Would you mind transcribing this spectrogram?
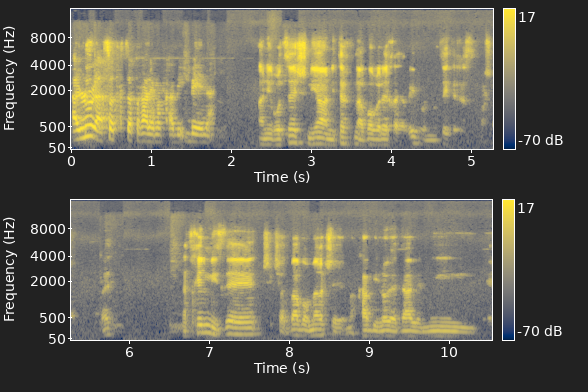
עלול לעשות קצת רע למכבי בעיניי. אני רוצה שנייה, אני תכף נעבור אליך יריב, ואני רוצה להתייחס למה שאת אומרת. נתחיל מזה שכשאת באה ואומרת שמכבי לא ידעה למי, אה,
